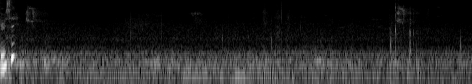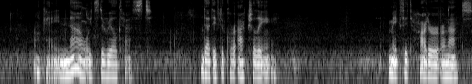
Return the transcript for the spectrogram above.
Seriously? Okay, now it's the real test. That if the core actually makes it harder or not.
